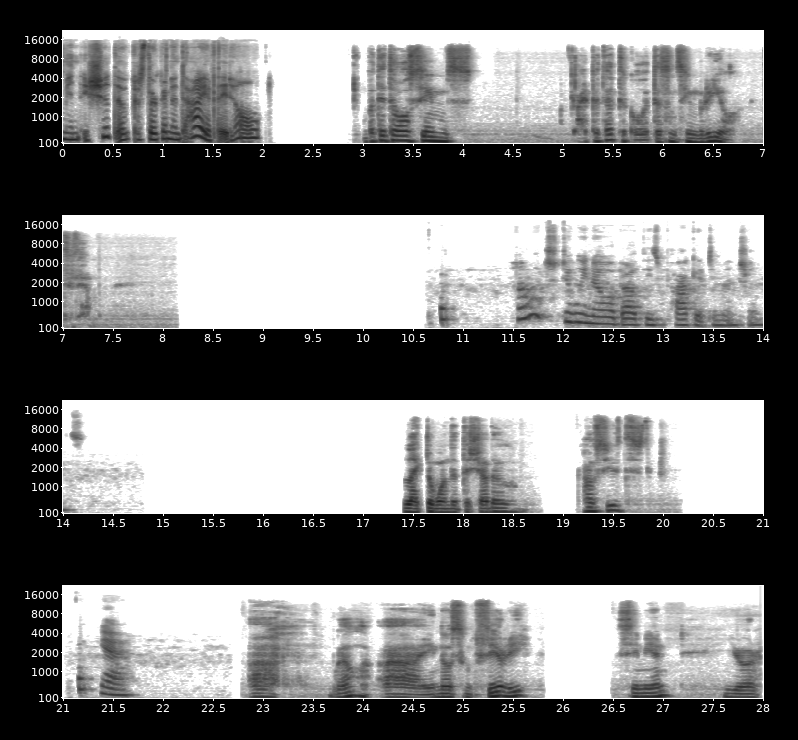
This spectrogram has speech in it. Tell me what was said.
I mean, they should though, because they're gonna die if they don't. But it all seems hypothetical. It doesn't seem real to them. Much do we know about these pocket dimensions? Like the one that the Shadow House used? Yeah. Uh, well, I know some theory. Simeon, your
